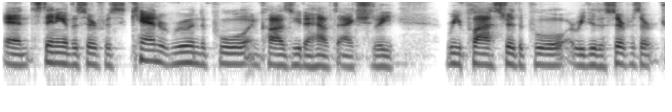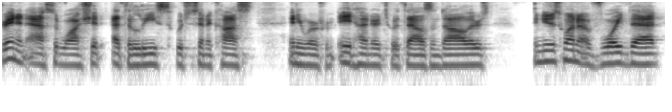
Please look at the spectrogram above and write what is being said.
and staining of the surface can ruin the pool and cause you to have to actually replaster the pool or redo the surface or drain and acid wash it at the least, which is going to cost anywhere from 800 to $1,000. And you just want to avoid that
